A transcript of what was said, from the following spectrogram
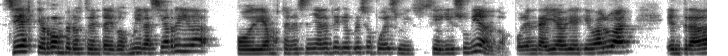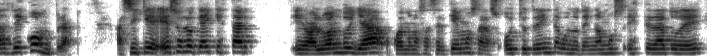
Si es que rompe los 32.000 hacia arriba, podríamos tener señales de que el precio puede seguir subiendo. Por ende, ahí habría que evaluar entradas de compra. Así que eso es lo que hay que estar evaluando ya cuando nos acerquemos a las 8.30, cuando tengamos este dato de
